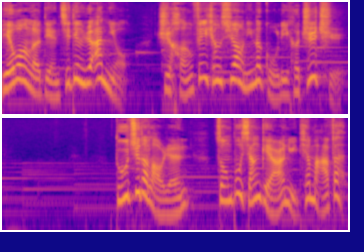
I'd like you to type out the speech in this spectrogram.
别忘了点击订阅按钮，志恒非常需要您的鼓励和支持。独居的老人总不想给儿女添麻烦。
